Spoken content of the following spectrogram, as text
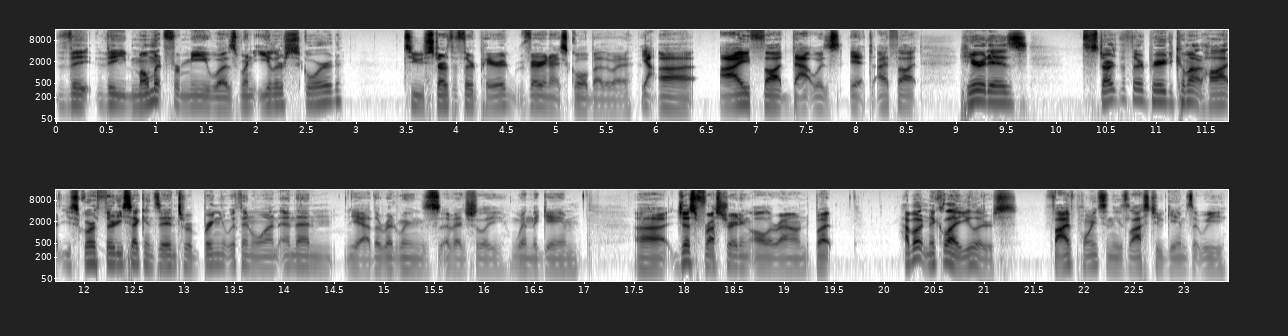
The the moment for me was when Ehlers scored to start the third period. Very nice goal, by the way. Yeah. Uh, I thought that was it. I thought here it is. Start the third period. You come out hot. You score 30 seconds in to bring it within one, and then yeah, the Red Wings eventually win the game. Uh, just frustrating all around. But how about Nikolai Ehlers? Five points in these last two games that we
